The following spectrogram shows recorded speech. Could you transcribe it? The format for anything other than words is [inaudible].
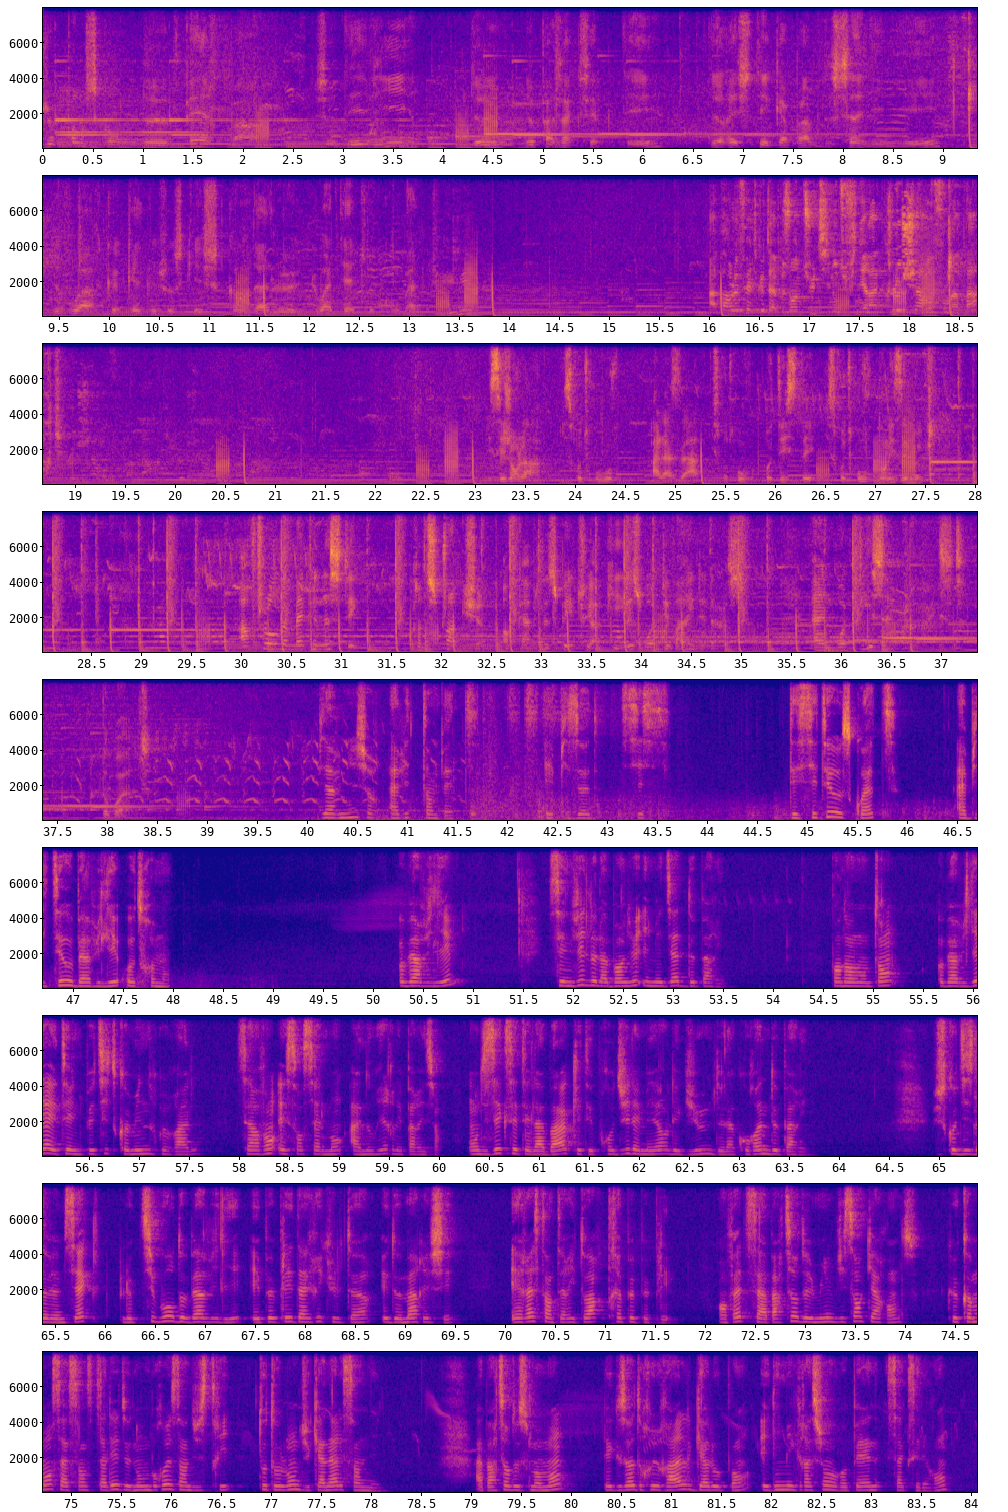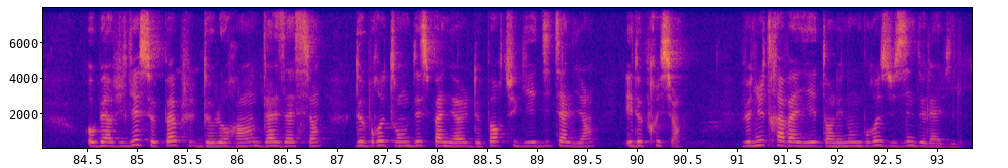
Je pense qu'on ne perd pas ce désir de ne pas accepter, de rester capable de s'indigner, de voir que quelque chose qui est scandaleux doit être combattu. À part le fait que tu as besoin de thunes, sinon tu finiras clochard au fond d'un parc. Et ces gens-là, ils se retrouvent à la ZAD, ils se retrouvent au testé, ils se retrouvent dans les émeutes. Mechanistic construction of capitalist patriarchy is what divided us and what decentralized the world. Bienvenue sur Avis de tempête, épisode 6. Des cités au squat, habiter Aubervilliers autrement. Aubervilliers, c'est une ville de la banlieue immédiate de Paris. Pendant longtemps, Aubervilliers a été une petite commune rurale, servant essentiellement à nourrir les Parisiens. On disait que c'était là-bas qu'étaient produits les meilleurs légumes de la couronne de Paris. Jusqu'au XIXe siècle, le petit bourg d'Aubervilliers est peuplé d'agriculteurs et de maraîchers et reste un territoire très peu peuplé. En fait, c'est à partir de 1840 que commencent à s'installer de nombreuses industries tout au long du canal Saint-Denis. À partir de ce moment, l'exode rural galopant et l'immigration européenne s'accélérant, Aubervilliers se peuple de Lorrains, d'Alsaciens, de Bretons, d'Espagnols, de Portugais, d'Italiens et de Prussiens, venus travailler dans les nombreuses usines de la ville.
